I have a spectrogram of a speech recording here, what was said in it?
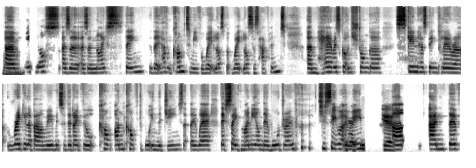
wow. um, weight loss as a as a nice thing. They haven't come to me for weight loss, but weight loss has happened. Um, hair has gotten stronger, skin has been clearer, regular bowel movement, so they don't feel com- uncomfortable in the jeans that they wear. They've saved money on their wardrobe. Do you see what Yeah. I mean? yeah uh, And they've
